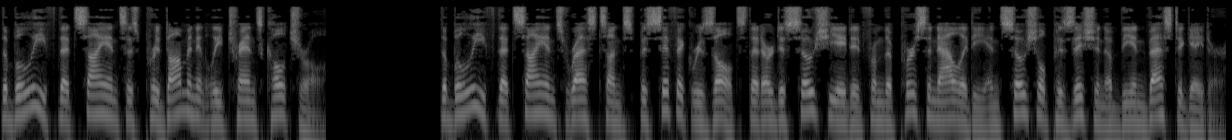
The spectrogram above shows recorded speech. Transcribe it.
The belief that science is predominantly transcultural. The belief that science rests on specific results that are dissociated from the personality and social position of the investigator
